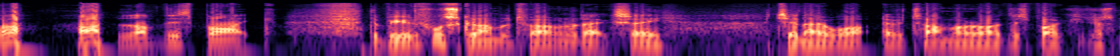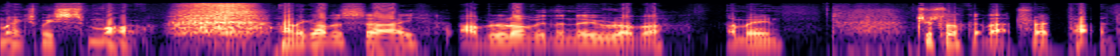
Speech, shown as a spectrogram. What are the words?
Oh, I love this bike. The beautiful Scrambler 1200 XE. Do you know what? Every time I ride this bike, it just makes me smile. And I gotta say, I'm loving the new rubber. I mean, just look at that tread pattern.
